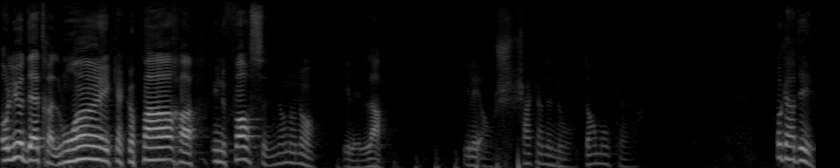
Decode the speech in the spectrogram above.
au lieu d'être loin, quelque part, uh, une force, non, non, non. Il est là. Il est en chacun de nous, dans mon cœur. Regardez,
